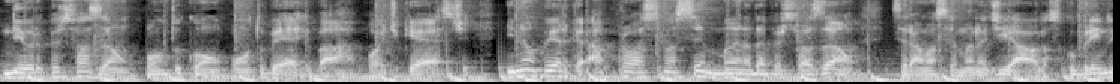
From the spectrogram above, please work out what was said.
neuropersuasão.com.br/podcast. E não perca a próxima semana da persuasão. Será uma semana de aulas cobrindo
